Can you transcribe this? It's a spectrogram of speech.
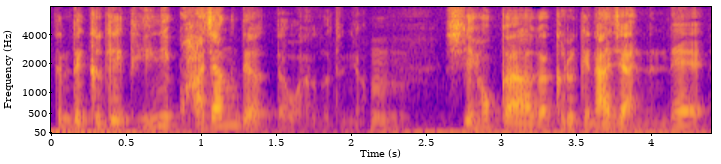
근데 그게 굉장히 과장되었다고 하거든요. 음. 실제 효과가 그렇게 나지 않는데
